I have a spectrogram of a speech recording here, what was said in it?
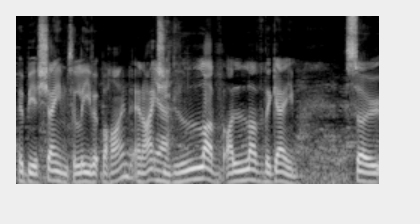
It'd be a shame to leave it behind. And I actually Yeah. love, I love the game. So,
